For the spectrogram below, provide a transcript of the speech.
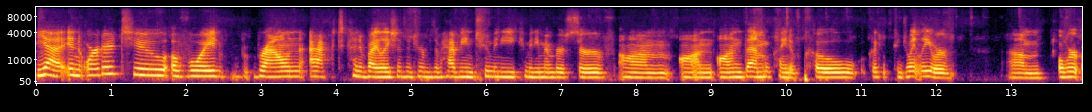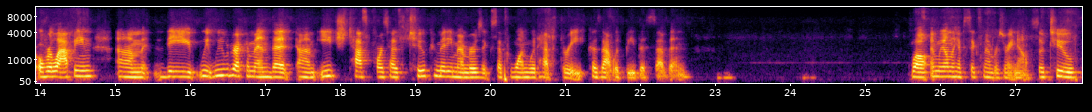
Yeah, in order to avoid Brown Act kind of violations in terms of having too many committee members serve um, on, on them kind of co, co- conjointly or um, over, overlapping, um, the, we, we would recommend that um, each task force has two committee members, except one would have three, because that would be the seven. Well, and we only have six members right now, so two,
